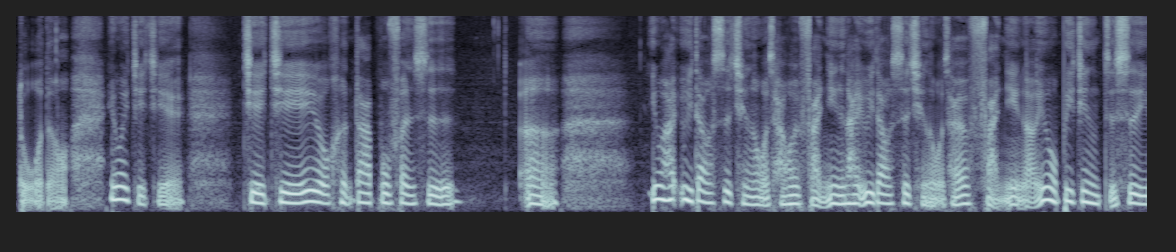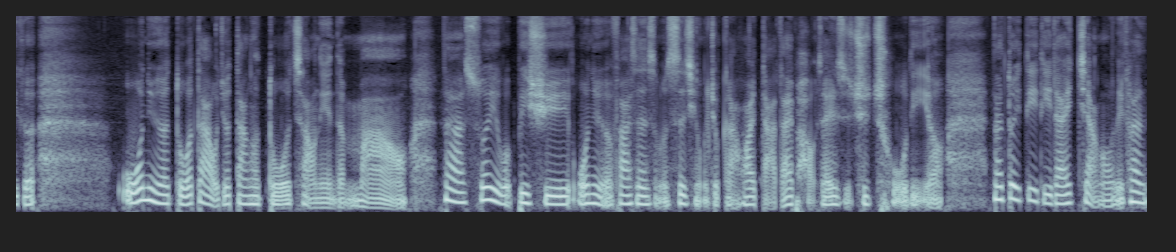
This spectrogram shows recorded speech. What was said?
多的哦。因为姐姐，姐姐也有很大部分是，呃，因为她遇到事情了，我才会反应；她遇到事情了，我才会反应啊。因为我毕竟只是一个。我女儿多大，我就当了多少年的妈哦。那所以，我必须我女儿发生什么事情，我就赶快打带跑，再一直去处理哦。那对弟弟来讲哦，你看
